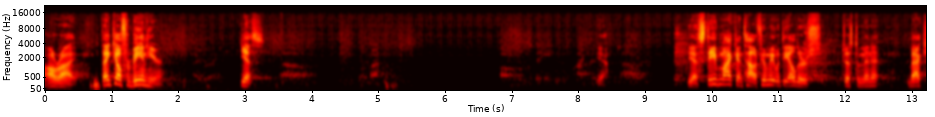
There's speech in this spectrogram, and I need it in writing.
All right. Thank y'all for being here. Yes. Yeah. Yeah, Steve, Mike, and Tyler. If you'll meet with the elders just a minute back here.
